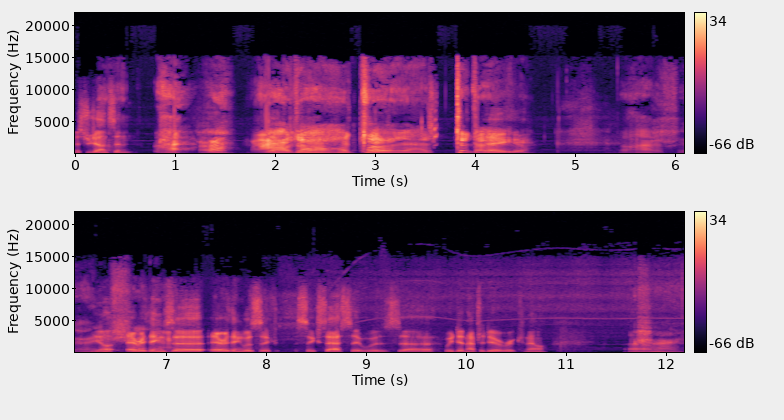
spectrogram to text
Mr. Johnson. There There you go. You know, everything's uh, everything was a success. It was. Uh, we didn't have to do a root canal. Um,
